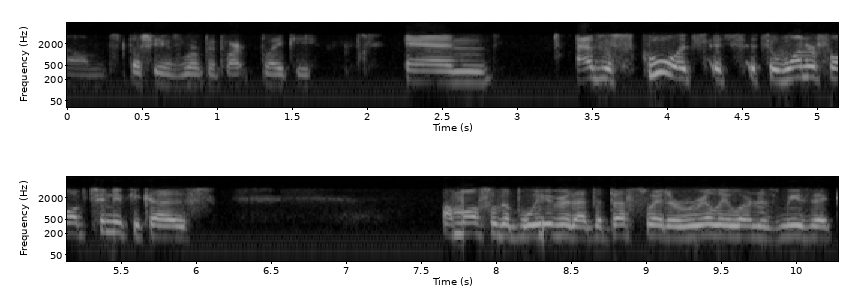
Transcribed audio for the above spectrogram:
um, especially his work with Art Blakey. And as a school, it's it's it's a wonderful opportunity because I'm also the believer that the best way to really learn his music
